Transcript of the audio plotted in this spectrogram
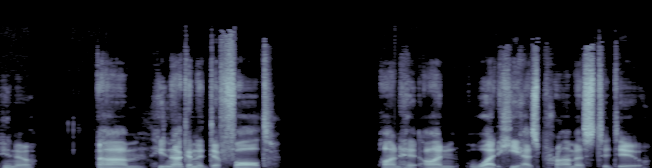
You know. Um, he's not going to default on his, on what he has promised to do.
